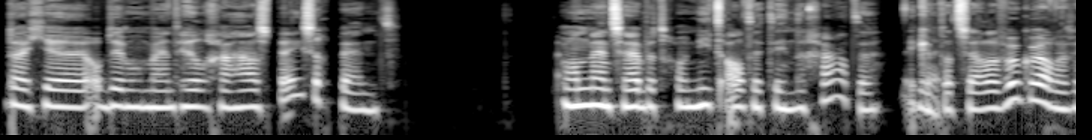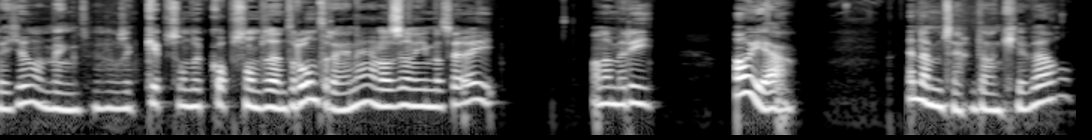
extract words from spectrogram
dat je op dit moment heel gehaast bezig bent? Want mensen hebben het gewoon niet altijd in de gaten. Ik heb dat zelf ook wel eens, weet je. Dan ben ik als een kip zonder kop soms aan het rondrennen. En als dan iemand zegt, hé, hey, Annemarie. Oh ja. En dan zeg ik, dank je wel. Oh,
